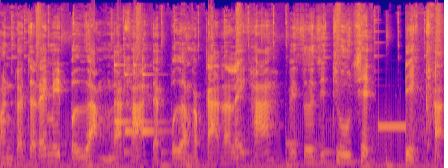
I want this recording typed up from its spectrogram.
มันก็จะได้ไม่เปลืองนะคะ แต่เปลืองกับการอะไรคะไปซื้อทิชชู่เช็ดเด็กค่ะ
